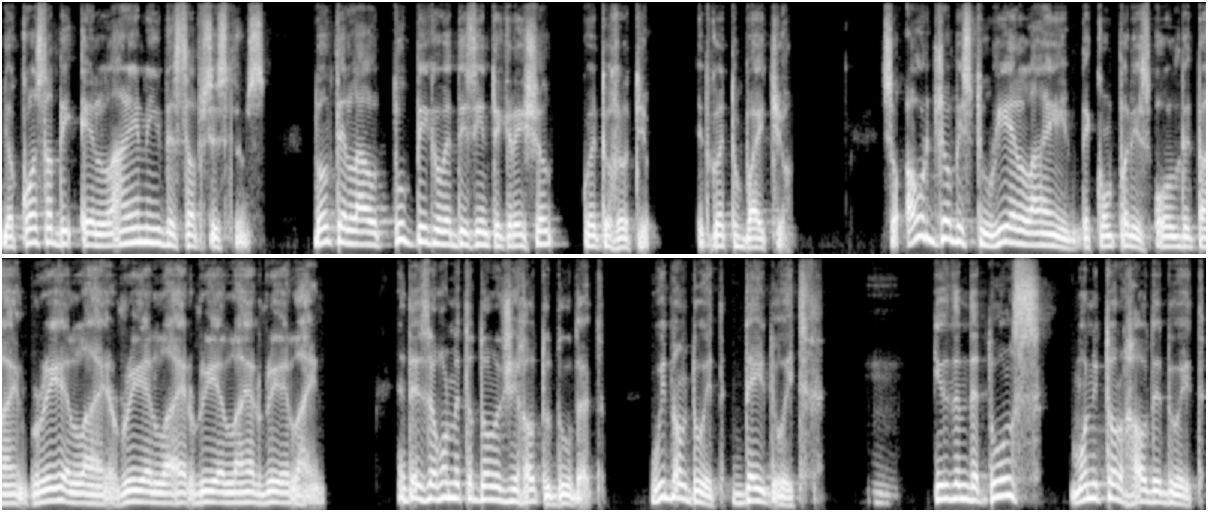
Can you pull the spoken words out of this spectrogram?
You're constantly aligning the subsystems. Don't allow too big of a disintegration going to hurt you. It's going to bite you. So our job is to realign the companies all the time. Realign, realign, realign, realign. And there's a whole methodology how to do that. We don't do it. They do it. Hmm. Give them the tools, monitor how they do it.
